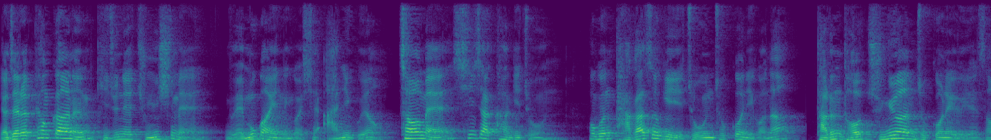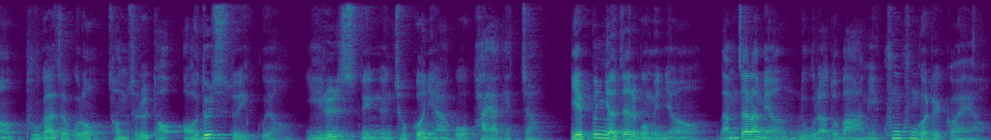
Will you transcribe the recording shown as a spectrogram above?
여자를 평가하는 기준의 중심에 외모가 있는 것이 아니고요. 처음에 시작하기 좋은 혹은 다가서기 좋은 조건이거나 다른 더 중요한 조건에 의해서 부가적으로 점수를 더 얻을 수도 있고요. 잃을 수도 있는 조건이라고 봐야겠죠. 예쁜 여자를 보면요. 남자라면 누구라도 마음이 쿵쿵거릴 거예요.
